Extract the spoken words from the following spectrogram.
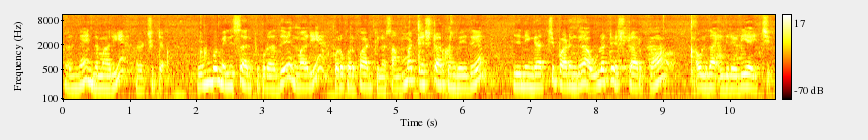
பாருங்க இந்த மாதிரி அரைச்சிட்டேன் ரொம்ப மெலிசாக இருக்கக்கூடாது. இந்த மாதிரி குறை குறைப்பாக அடிக்கணும். செம்ம டேஸ்ட்டாக இருக்குங்க இது. இது நீங்கள் அரைச்சி பாடுங்க அவ்வளோ டேஸ்ட்டாக இருக்கும். அவ்வளோதான் இது ரெடி ஆயிடுச்சு.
